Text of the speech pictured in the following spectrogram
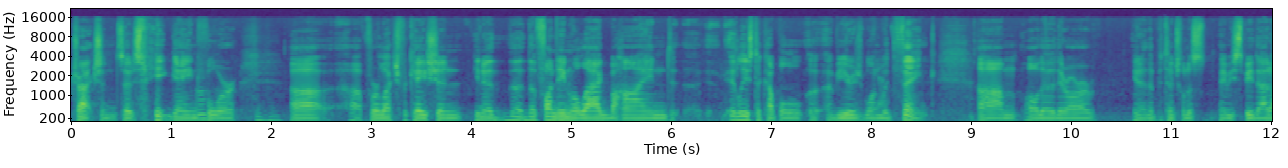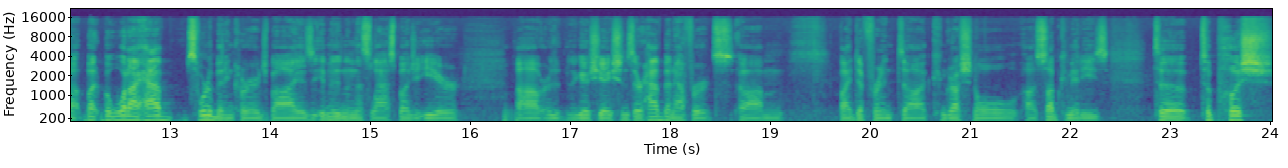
traction, so to speak, gain for uh, uh, for electrification, you know, the, the funding will lag behind at least a couple of years, one would think. Um, although there are, you know, the potential to maybe speed that up. But but what I have sort of been encouraged by is even in this last budget year uh, or the negotiations, there have been efforts. Um, by different uh, congressional uh, subcommittees to, to push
